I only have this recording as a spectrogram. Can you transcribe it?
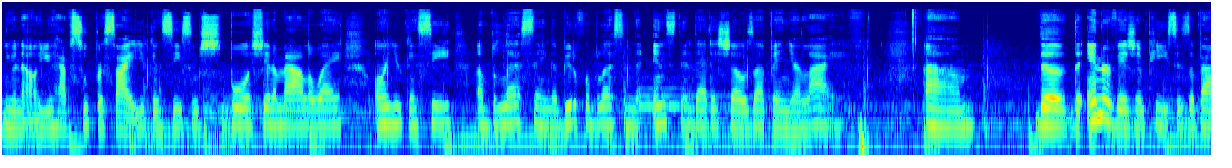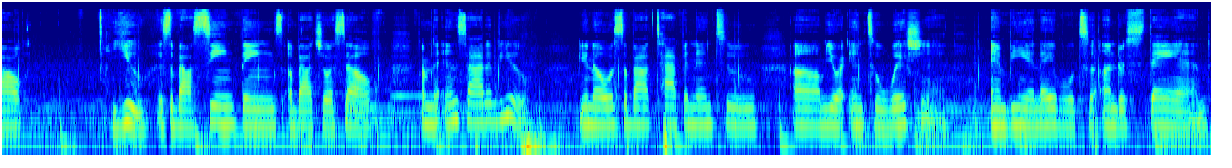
You know, you have super sight. You can see some sh- bullshit a mile away, or you can see a blessing, a beautiful blessing, the instant that it shows up in your life. Um, the the inner vision piece is about you. It's about seeing things about yourself from the inside of you. You know, it's about tapping into um, your intuition and being able to understand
